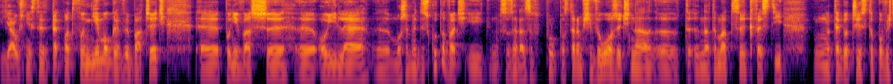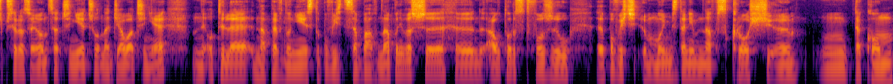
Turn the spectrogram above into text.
ja już niestety tak łatwo nie mogę wybaczyć, ponieważ o ile możemy możemy dyskutować i co zaraz postaram się wyłożyć na, e, na temat kwestii tego, czy jest to powieść przerażająca, czy nie, czy ona działa, czy nie. O tyle na pewno nie jest to powieść zabawna, ponieważ e, e, autor stworzył powieść moim zdaniem na wskroś taką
